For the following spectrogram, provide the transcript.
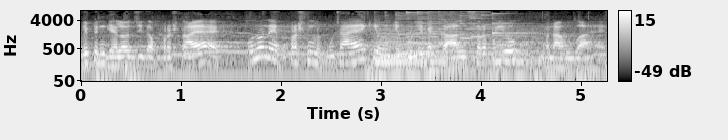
विपिन गहलोत जी का प्रश्न आया है। उन्होंने प्रश्न में पूछा है कि उनकी कुंडली में काल योग बना हुआ है।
